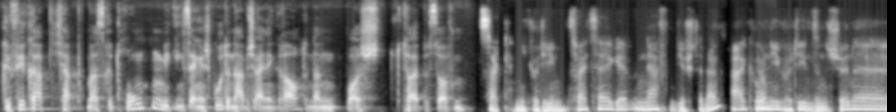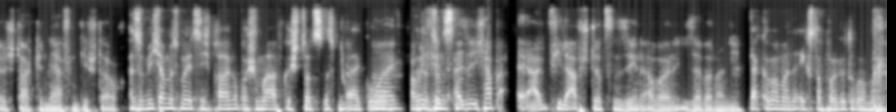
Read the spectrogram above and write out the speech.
Gefühl gehabt, ich habe was getrunken, mir ging es eigentlich gut, dann habe ich eine geraucht und dann war ich total besoffen. Zack, Nikotin. Zweizeilige Nervengifte, ne? Alkohol und Nikotin sind schöne, starke Nervengifte auch. Also Micha muss man jetzt nicht fragen, ob er schon mal abgestürzt ist mit Alkohol. aber Und ich find, also ich habe äh, viele Abstürzen sehen, aber ich selber noch nie. Da können wir mal eine extra Folge drüber machen.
